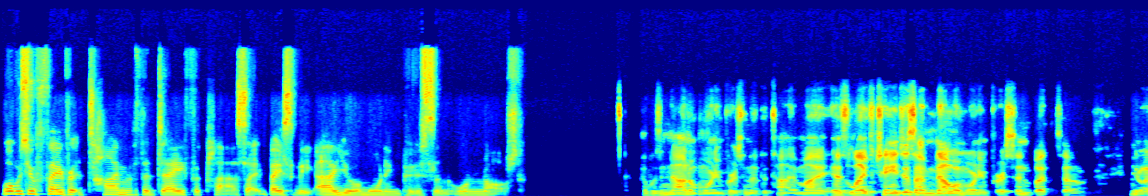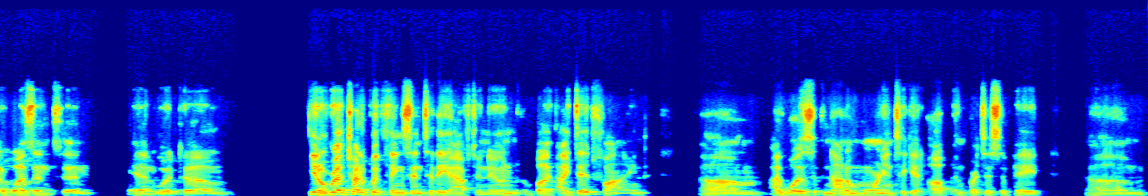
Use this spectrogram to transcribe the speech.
What was your favorite time of the day for class? Like basically, are you a morning person or not? I was not a morning person at the time. My as life changes, I'm now a morning person, but um, you know, I wasn't and and would um, you know, try to put things into the afternoon. But I did find um, I was not a morning to get up and participate, um,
